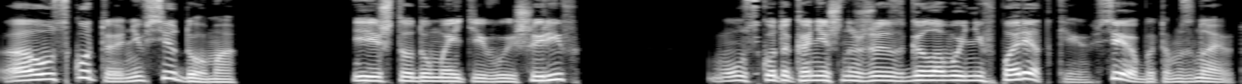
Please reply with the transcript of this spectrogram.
а у Скотта не все дома. И что думаете вы, шериф? У Скотта, конечно же, с головой не в порядке, все об этом знают.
